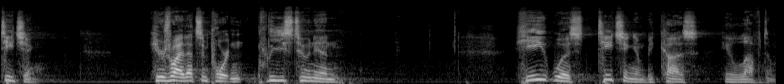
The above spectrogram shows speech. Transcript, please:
teaching. Here's why that's important. Please tune in. He was teaching him because he loved him.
